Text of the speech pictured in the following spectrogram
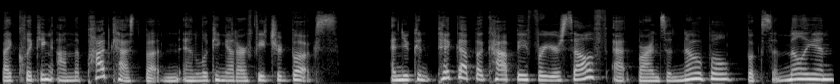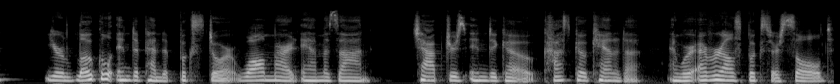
by clicking on the podcast button and looking at our featured books. And you can pick up a copy for yourself at Barnes & Noble, Books A Million, your local independent bookstore, Walmart, Amazon, Chapters Indigo, Costco Canada, and wherever else books are sold.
